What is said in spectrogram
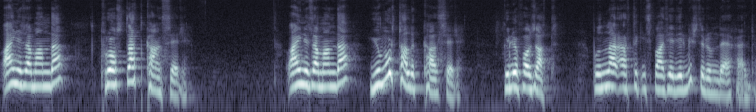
Aynı zamanda prostat kanseri. Aynı zamanda yumurtalık kanseri, glifozat. Bunlar artık ispat edilmiş durumda efendim.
